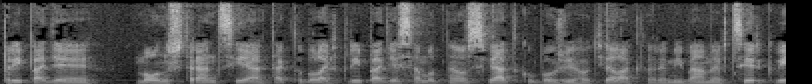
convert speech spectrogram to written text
prípade monštrancia, tak to bolo aj v prípade samotného Sviatku Božieho tela, ktoré my máme v cirkvi.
